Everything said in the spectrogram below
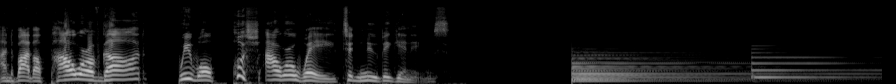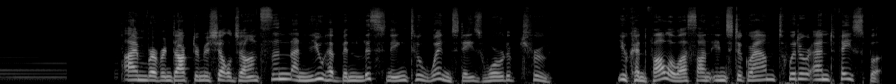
And by the power of God, we will push our way to new beginnings. I'm Reverend Dr. Michelle Johnson, and you have been listening to Wednesday's Word of Truth. You can follow us on Instagram, Twitter, and Facebook.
